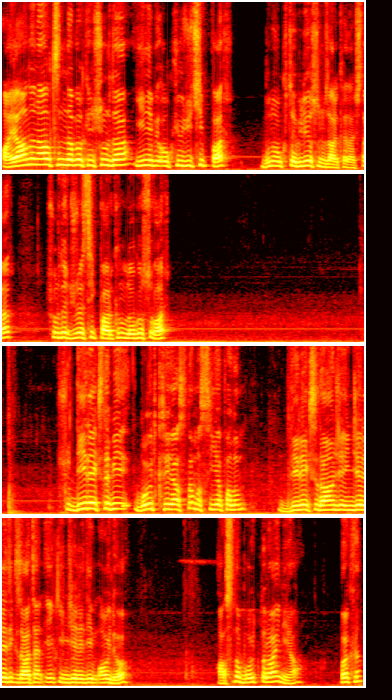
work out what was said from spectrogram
Ayağının altında bakın şurada yine bir okuyucu çip var. Bunu okutabiliyorsunuz arkadaşlar. Şurada Jurassic Park'ın logosu var. Şu D-Rex'le bir boyut kıyaslaması yapalım. D-Rex'i daha önce inceledik. Zaten ilk incelediğim oydu. Aslında boyutlar aynı ya. Bakın.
